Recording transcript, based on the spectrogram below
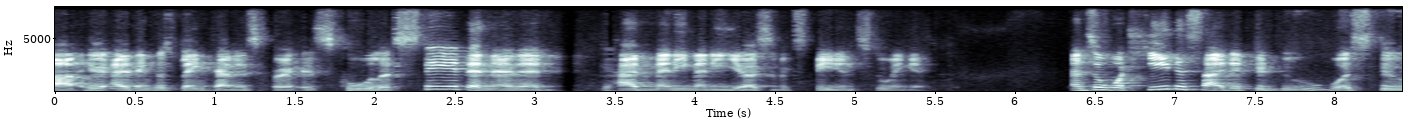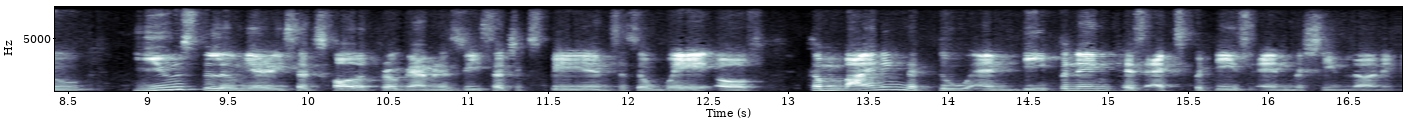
Uh, he, I think he was playing tennis for his school estate and, and had had many, many years of experience doing it. And so what he decided to do was to use the Lumiere Research Scholar Program and his research experience as a way of combining the two and deepening his expertise in machine learning.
